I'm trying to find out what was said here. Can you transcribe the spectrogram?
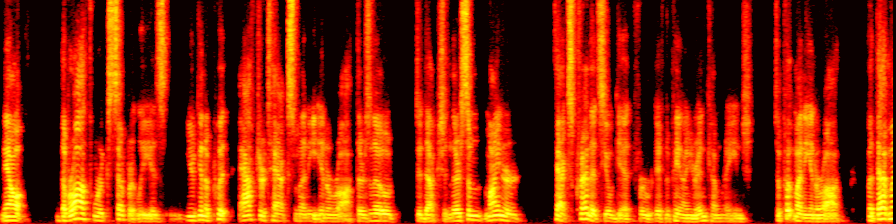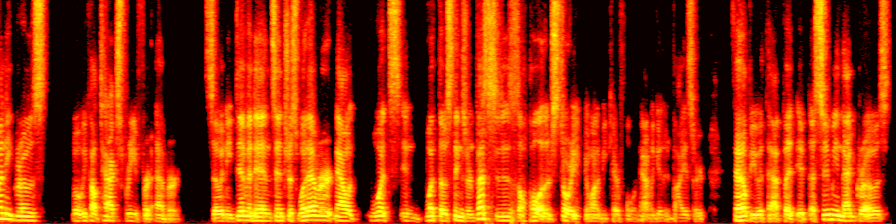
Now, the Roth works separately is you're going to put after tax money in a Roth. There's no deduction. There's some minor tax credits you'll get for if depending on your income range to put money in a Roth, but that money grows what we call tax free forever. So any dividends, interest, whatever. Now, what's in what those things are invested in is a whole other story. You want to be careful and have a good advisor to help you with that. But it, assuming that grows,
